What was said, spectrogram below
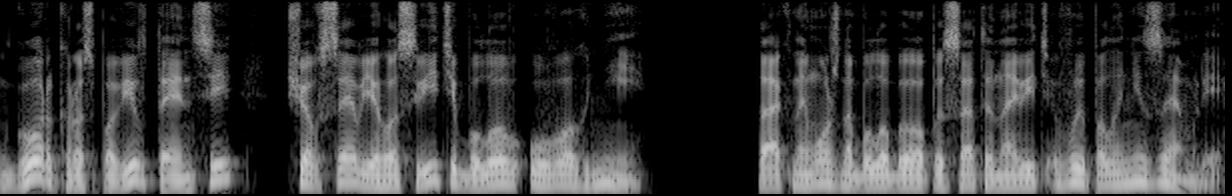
Горк розповів Тенсі, що все в його світі було у вогні. Так не можна було би описати навіть випалені землі.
